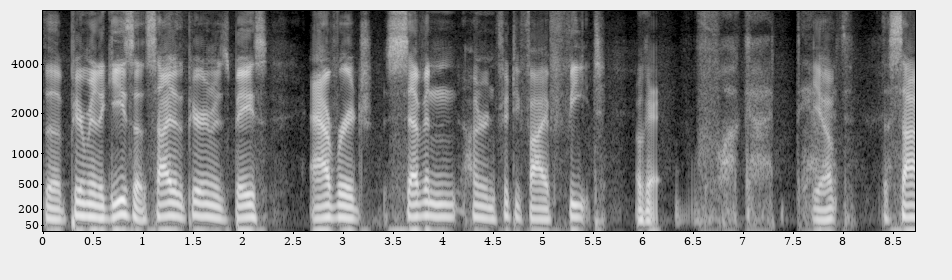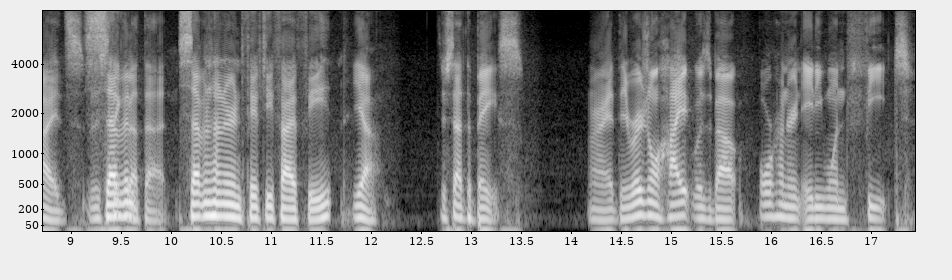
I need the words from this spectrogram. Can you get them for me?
The pyramid of Giza, the side of the pyramid's base, average 755 feet. Okay. Fuck, God damn Yep. it. The sides. Just Seven- think about that. 755 feet. Yeah. Just at the base. All right. The original height was about 481 feet,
